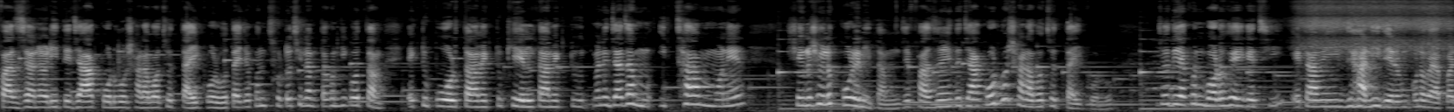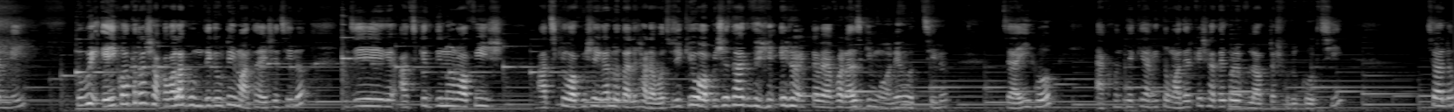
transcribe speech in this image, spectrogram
ফার্স্ট জানুয়ারিতে যা করব, সারা বছর তাই করব। তাই যখন ছোট ছিলাম তখন কি করতাম? একটু পড়তাম, একটু খেলতাম, একটু মানে যা যা ইচ্ছা মনের, সেগুলো সেগুলো করে নিতাম। যে ফার্স্ট জানুয়ারিতে যা করব, সারা বছর তাই করব। যদি এখন বড় হয়ে গেছি, এটা আমি জানি যে এরকম কোনো ব্যাপার নেই। তবু এই কথাটা সকালবেলা ঘুম থেকে উঠেই মাথায় এসেছিল যে, আজকের দিন ওর অফিস আজকে অফিসে গেল, তাহলে সারা বছরই কেউ অফিসে থাকবে এরকম একটা ব্যাপার আজকে মনে হচ্ছিল। যাই হোক, এখন থেকে আমি তোমাদেরকে সাথে করে ব্লগটা শুরু করছি। চলো,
